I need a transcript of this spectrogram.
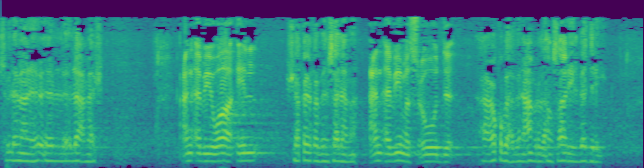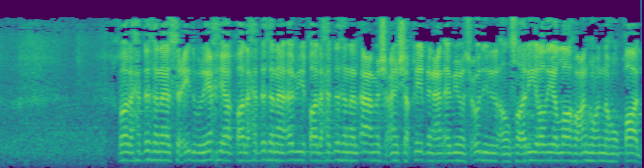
سليمان الأعمش. عن أبي وائل. شقيق بن سلمة. عن أبي مسعود. عقبة بن عمرو الأنصاري البدري. قال حدثنا سعيد بن يحيى قال حدثنا أبي قال حدثنا الأعمش عن شقيق عن أبي مسعود الأنصاري رضي الله عنه أنه قال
